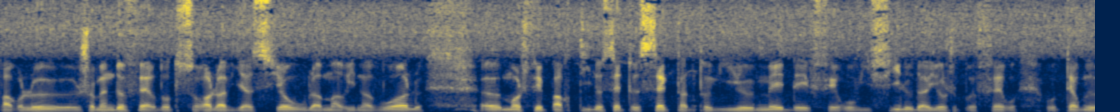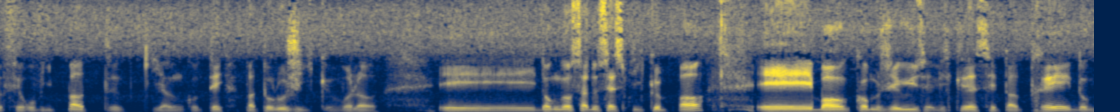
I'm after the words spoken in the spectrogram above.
par le chemin de fer. D'autres sera l'aviation ou la marine à voile. Euh, moi, je fais partie de cette secte, entre guillemets, des ferroviphiles. D'ailleurs, je préfère au terme de ferrovipate, qui a un côté pathologique, voilà. Et donc, ça ne s'explique pas. Et bon, comme j'ai eu cet attrait, donc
